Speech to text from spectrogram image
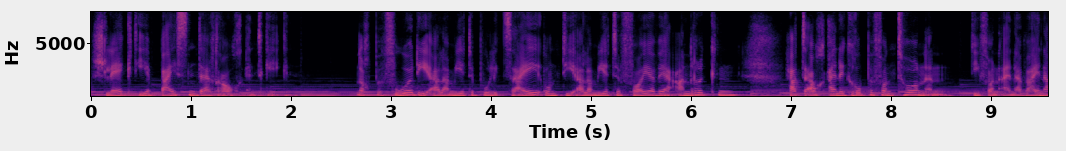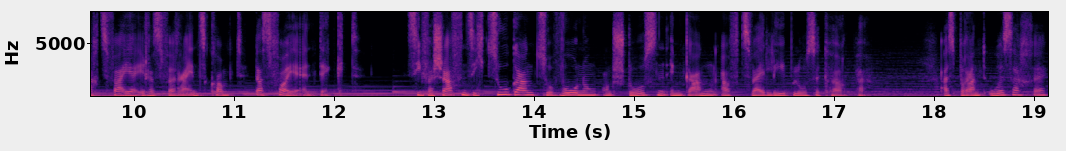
schlägt ihr beißender Rauch entgegen. Noch bevor die alarmierte Polizei und die alarmierte Feuerwehr anrücken, hat auch eine Gruppe von Turnern, die von einer Weihnachtsfeier ihres Vereins kommt, das Feuer entdeckt. Sie verschaffen sich Zugang zur Wohnung und stoßen im Gang auf zwei leblose Körper. Als Brandursache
